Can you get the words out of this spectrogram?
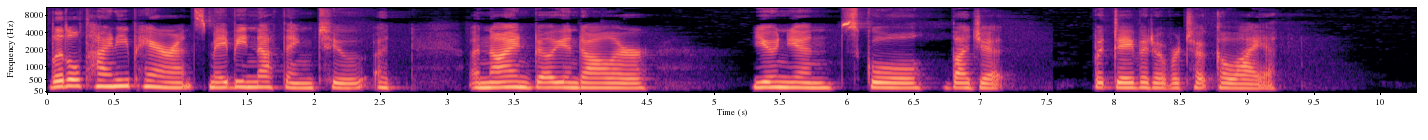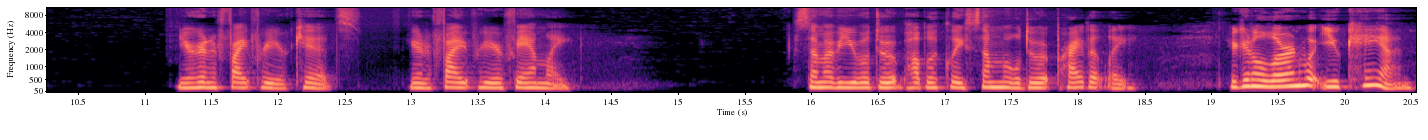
little tiny parents may be nothing to a, a $9 billion union school budget but David overtook Goliath. You're going to fight for your kids. You're going to fight for your family. Some of you will do it publicly, some will do it privately. You're going to learn what you can.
